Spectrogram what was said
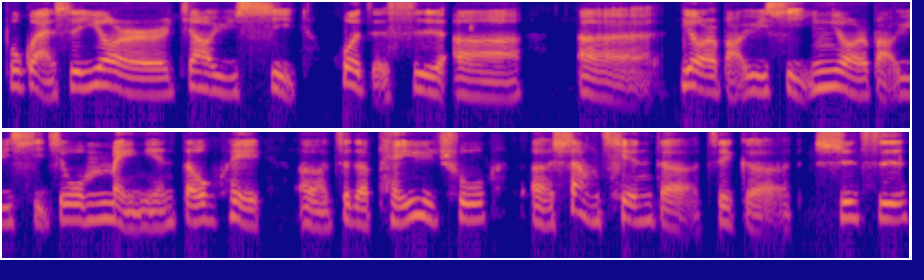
不管是幼儿教育系，或者是呃呃幼儿保育系、婴幼儿保育系，其实我们每年都会呃这个培育出呃上千的这个师资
